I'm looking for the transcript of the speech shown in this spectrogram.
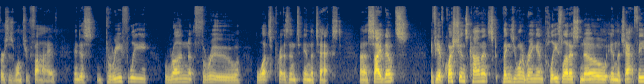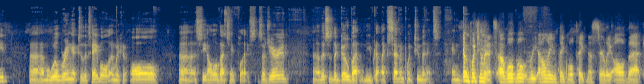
verses 1 through 5, and just briefly run through what's present in the text. Uh, side notes if you have questions, comments, things you want to bring in, please let us know in the chat feed. Um, we'll bring it to the table and we can all uh, see all of that take place. So, Jared, uh, this is the go button. You've got like 7.2 minutes. And Seven point two minutes. Uh, we'll, we'll, we, I don't even think we'll take necessarily all of that.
